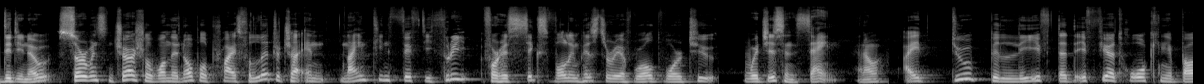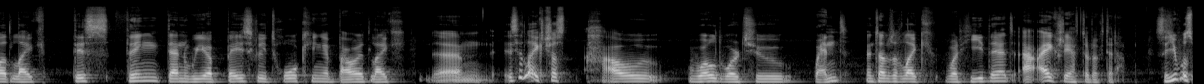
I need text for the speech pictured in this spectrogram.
Did you know Sir Winston Churchill won the Nobel Prize for Literature in 1953 for his six volume history of World War II, which is insane. You know, I do believe that if you're talking about like this thing, then we are basically talking about like, um, is it like just how World War II went in terms of like what he did. I actually have to look that up. So he was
